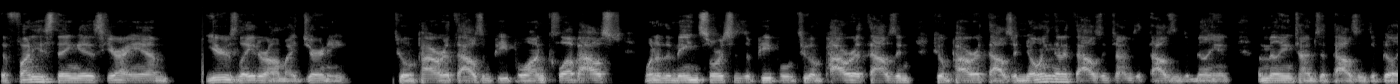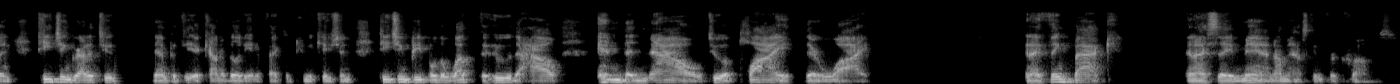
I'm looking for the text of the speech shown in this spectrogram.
the funniest thing is, here I am years later on my journey, to empower a thousand people on Clubhouse, one of the main sources of people to empower a thousand, to empower a thousand, knowing that a thousand times a thousand a million, a million times a thousand a billion, teaching gratitude, empathy, accountability, and effective communication, teaching people the what, the who, the how, and the now to apply their why. And I think back and I say, man, I'm asking for crumbs.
